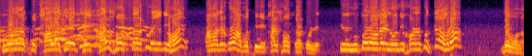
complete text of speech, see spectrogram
পুরোনো একটি খাল আছে, সেই খাল সংস্কার করে যদি হয়, আমাদের কোনো আপত্তি নেই, খাল সংস্কার করলে। কিন্তু নূতনভাবে নদী খনন করতে আমরা দেব না।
